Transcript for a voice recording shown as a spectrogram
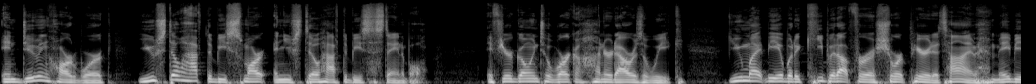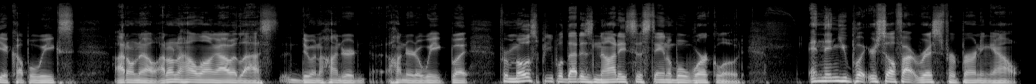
In doing hard work, you still have to be smart and you still have to be sustainable. If you're going to work 100 hours a week, you might be able to keep it up for a short period of time, maybe a couple weeks. I don't know. I don't know how long I would last doing 100, 100 a week, but for most people, that is not a sustainable workload. And then you put yourself at risk for burning out.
